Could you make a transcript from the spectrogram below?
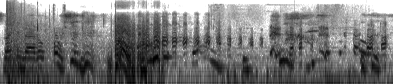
Sniping battle. Oh shit! Bro!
